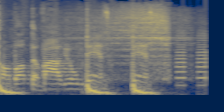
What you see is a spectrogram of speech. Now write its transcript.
Pump up the volume. This, this.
